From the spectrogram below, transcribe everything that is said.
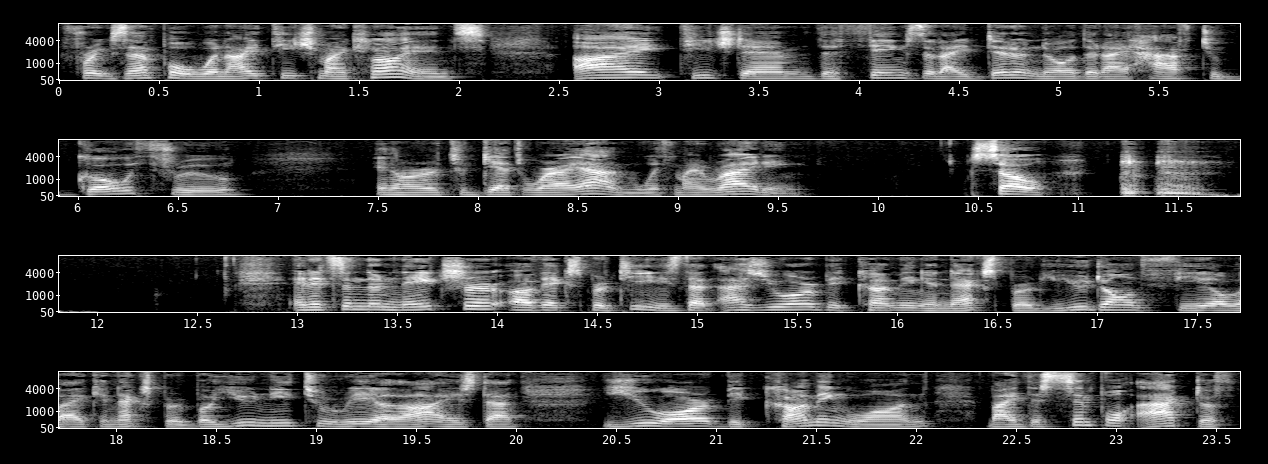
For example, when I teach my clients, I teach them the things that I didn't know that I have to go through in order to get where I am with my writing. So, And it's in the nature of expertise that as you are becoming an expert, you don't feel like an expert, but you need to realize that you are becoming one by the simple act of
